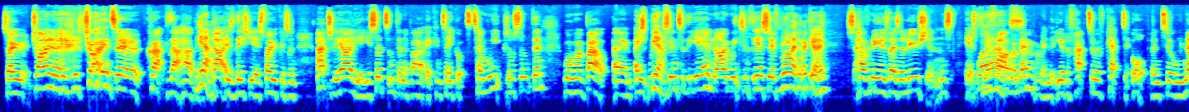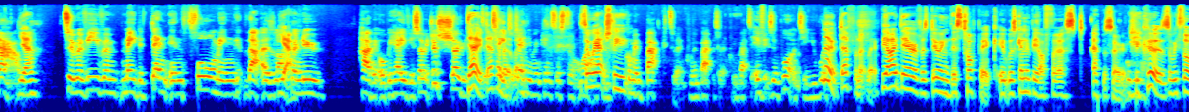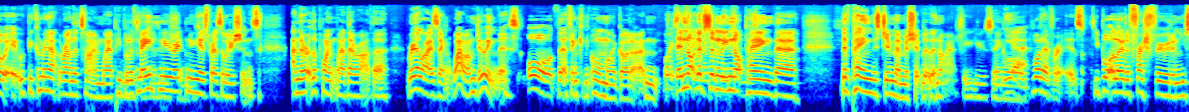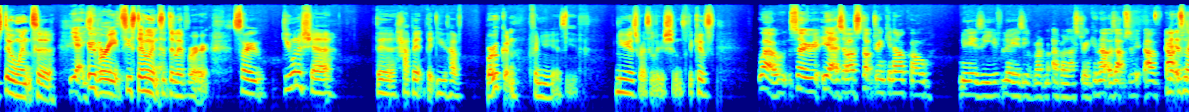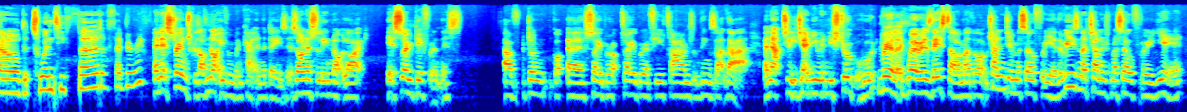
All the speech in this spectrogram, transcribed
so trying to trying to crack that habit, Yeah. that is this year's focus. And actually, earlier you said something about it can take up to ten weeks or something. Well, we're about um, eight weeks Yeah. into the year, nine weeks into the year. So if people Right, okay. did have New Year's resolutions, it's worthwhile Yes. remembering that you'd have had to have kept it up until now yeah. to have even made a dent in forming that as like Yeah. a new habit or behaviour. So it just shows Yeah, that it takes genuine, consistent work. So we actually- coming back to it, coming back to it, coming back to it. If it's important to you, you will. No, definitely. The idea of us doing this topic, it was going to be our first episode Yeah. because we thought it would be coming out around the time where people New have made New. New Year's resolutions and they're at the point where they're either realizing, wow, I'm doing this, or they're thinking, oh my God, and it's they're the not. They've suddenly not paying their. They're paying this gym membership that they're not actually using, or Yeah. whatever it is. You bought a load of fresh food and you still went to Yeah, Uber Eats, you still went to Deliveroo. So, do you want to share the habit that you have broken for New Year's Eve? New Year's resolutions? Because, Well, so yeah, so I stopped drinking alcohol New Year's Eve. New Year's Eve, I had my last drink, and that was absolutely. I've and it is now the 23rd of February. and it's strange because I've not even been counting the days. It's honestly not like it's so different. This I've done got uh, sober October a few times and things like that, and actually genuinely struggled. Really? Whereas this time I thought I'm challenging myself for a year. The reason I challenged myself for a year,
